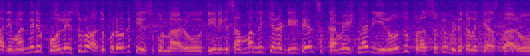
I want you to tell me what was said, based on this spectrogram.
పది మందిని పోలీసులు అదుపులోకి తీసుకున్నారు. దీనికి సంబంధించిన డీటెయిల్స్ కమిషనర్ ఈ రోజు ప్రెస్సుకు విడుదల చేస్తారు.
